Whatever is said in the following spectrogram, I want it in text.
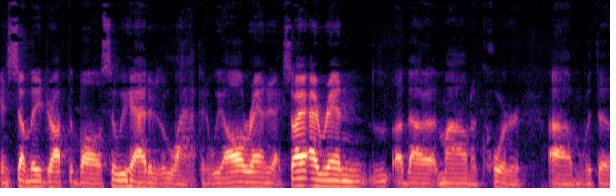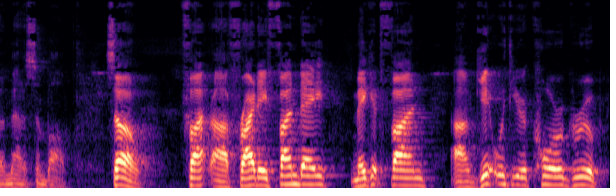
and somebody dropped the ball. So we added a lap, and we all ran it. So I, I ran about a mile and a quarter um, with the medicine ball. So fun, uh, Friday Fun Day, make it fun. Uh, get with your core group.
